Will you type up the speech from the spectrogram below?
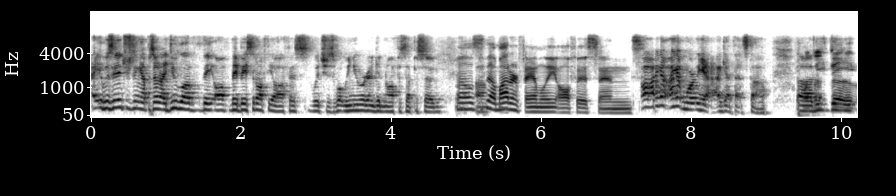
it was an interesting episode. I do love they off they based it off The Office, which is what we knew we were going to get an Office episode. well, it's um, a Modern Family, Office, and Oh, I got I got more. Yeah, I got that style. Uh, Well, the, the, the, the,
